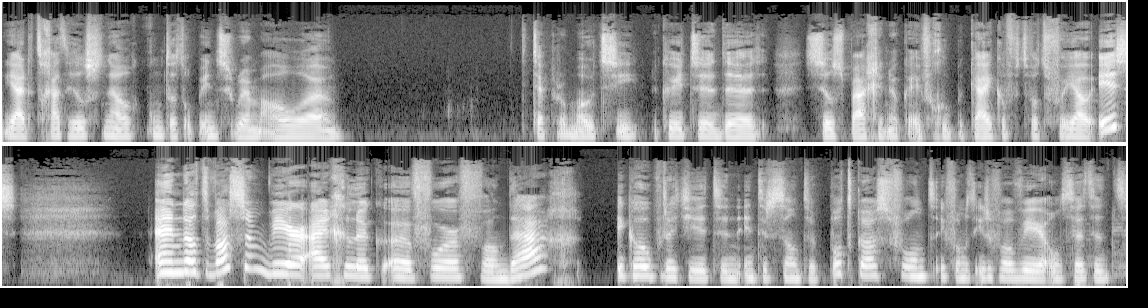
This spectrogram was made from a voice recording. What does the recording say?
ja, dat gaat heel snel, komt dat op Instagram al uh, ter promotie. Dan kun je de, de salespagina ook even goed bekijken of het wat voor jou is. En dat was hem weer eigenlijk uh, voor vandaag. Ik hoop dat je het een interessante podcast vond. Ik vond het in ieder geval weer ontzettend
